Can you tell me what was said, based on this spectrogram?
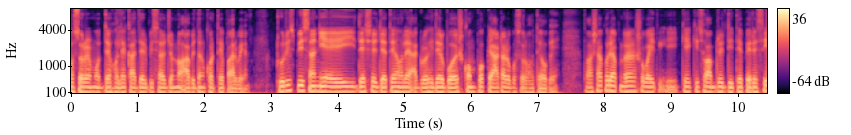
বছরের মধ্যে হলে কাজের ভিসার জন্য আবেদন করতে পারবে। ট্যুরিস্ট ভিসা নিয়ে এই দেশে যেতে হলে আগ্রহীদের বয়স কমপক্ষে আঠারো বছর হতে হবে। তো আশা করি আপনারা সবাইকে কিছু আপডেট দিতে পেরেছি।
